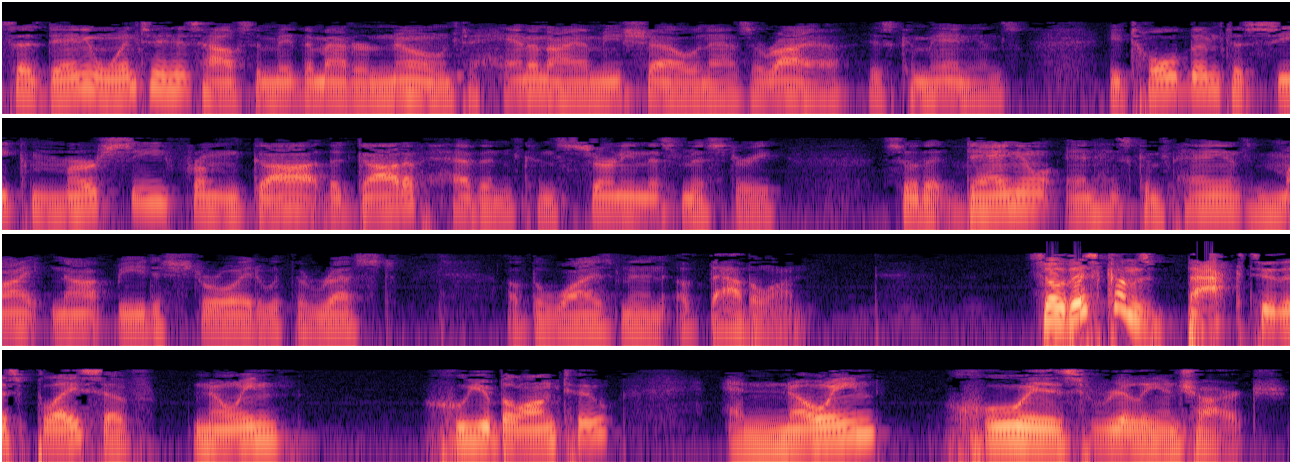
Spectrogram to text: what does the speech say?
says Daniel went to his house and made the matter known to Hananiah, Mishael, and Azariah, his companions. He told them to seek mercy from God, the God of heaven, concerning this mystery, so that Daniel and his companions might not be destroyed with the rest of the wise men of Babylon. So this comes back to this place of knowing who you belong to and knowing who is really in charge.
